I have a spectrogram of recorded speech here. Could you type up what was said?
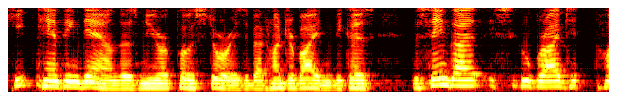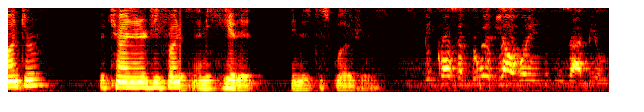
keep tamping down those New York Post stories about Hunter Biden because the same guys who bribed Hunter, the China Energy Fund, and he hid it in his disclosures. Because of the way the algorithms are built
